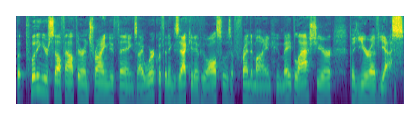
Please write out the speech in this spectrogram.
but putting yourself out there and trying new things. I work with an executive who also is a friend of mine who made last year the year of yes.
